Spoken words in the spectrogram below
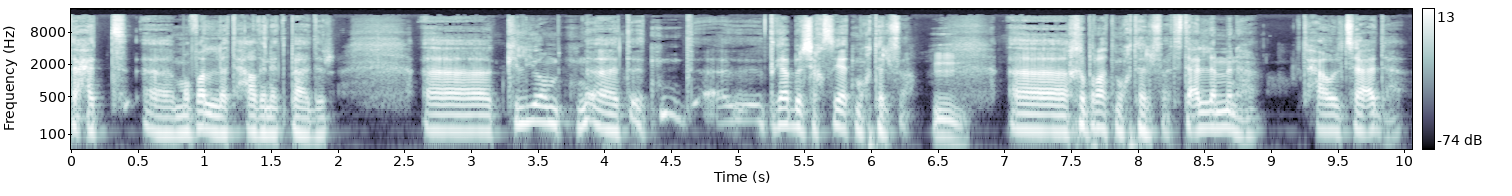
تحت آه مظلة حاضنة بادر آه كل يوم تقابل شخصيات مختلفة آه خبرات مختلفة تتعلم منها تحاول تساعدها.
